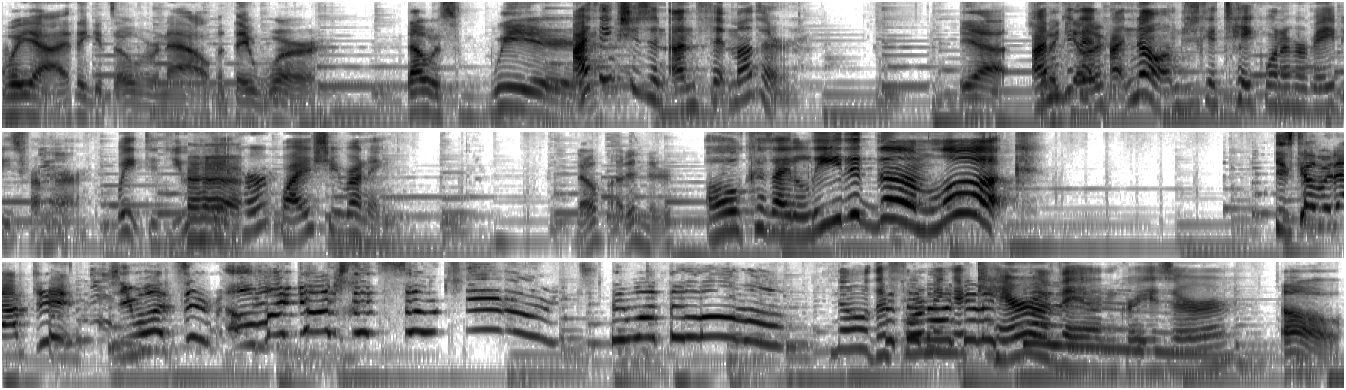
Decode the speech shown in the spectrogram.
Well, yeah, I think it's over now, but they were. That was weird. I think she's an unfit mother. Yeah. Should I'm I gonna her? uh, no. I'm just gonna take one of her babies from her. Wait, did you hit her? Why is she running? No, I didn't hit her. Oh, cause I leaded them. Look. She's coming after it. She wants her. Oh my gosh, that's so cute. They want the llama. No, they're But they're forming a caravan. Graser. Oh,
